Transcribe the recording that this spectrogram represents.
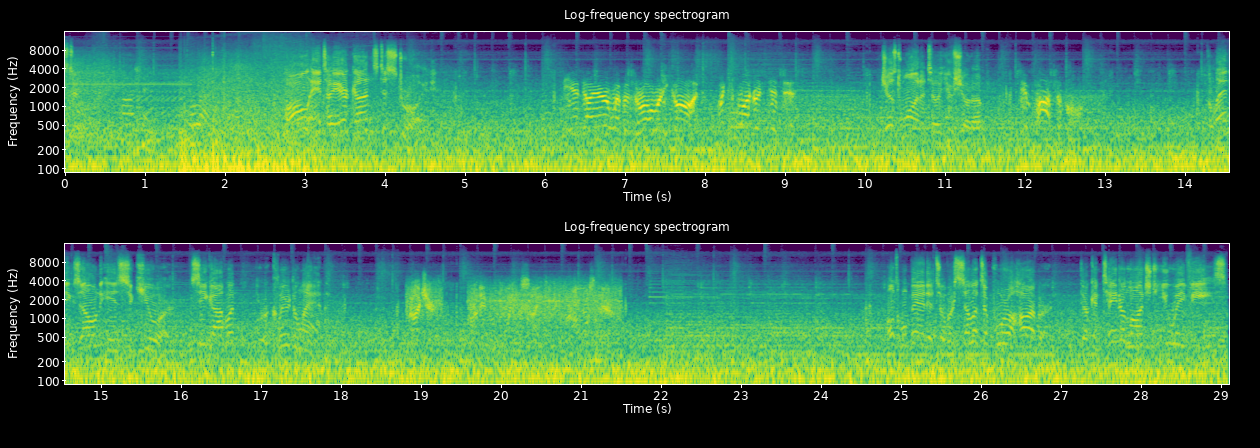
Fox 2. All anti-air guns destroyed. The anti-air weapons are already gone. Which squadron did this? Just one until you showed up. Impossible. The landing zone is secure. Sea Goblin, you are cleared to land. Roger. Rendezvous wing site. We're almost there. Multiple bandits over Selatapura Harbor. They're container-launched UAVs.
